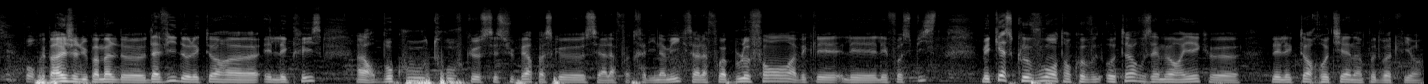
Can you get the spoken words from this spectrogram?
Pour préparer, j'ai lu pas mal d'avis de, lecteurs euh, et de lectrices. Alors, beaucoup trouvent que c'est super parce que c'est à la fois très dynamique, c'est à la fois bluffant avec les, fausses pistes. Mais qu'est-ce que vous, en tant qu'auteur, vous aimeriez que les lecteurs retiennent un peu de votre livre?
